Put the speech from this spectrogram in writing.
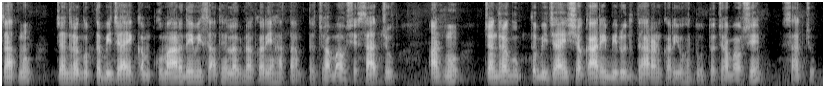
સાતમું, ચંદ્રગુપ્ત બીજાએ કમ- કુમારદેવી સાથે લગ્ન કર્યા હતા. તો જવાબ આવશે સાચું. આઠમું, ચંદ્રગુપ્ત બીજાએ શકારી બિરુદ ધારણ કર્યું હતું. તો જવાબ આવશે સાચું.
